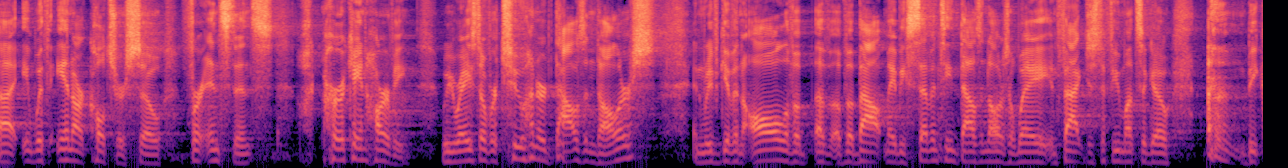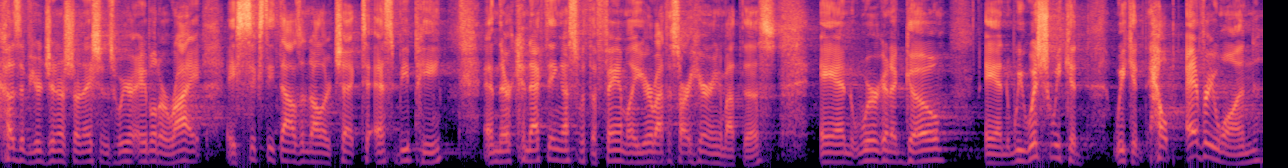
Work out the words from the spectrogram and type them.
uh, within our culture. So, for instance, Hurricane Harvey, we raised over $200,000 and we've given all of, a, of, of about maybe $17,000 away. In fact, just a few months ago, because of your generous donations, we were able to write a $60,000 check to SBP, and they're connecting us with the family. You're about to start hearing about this, and we're gonna go, and we wish we could, we could help everyone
